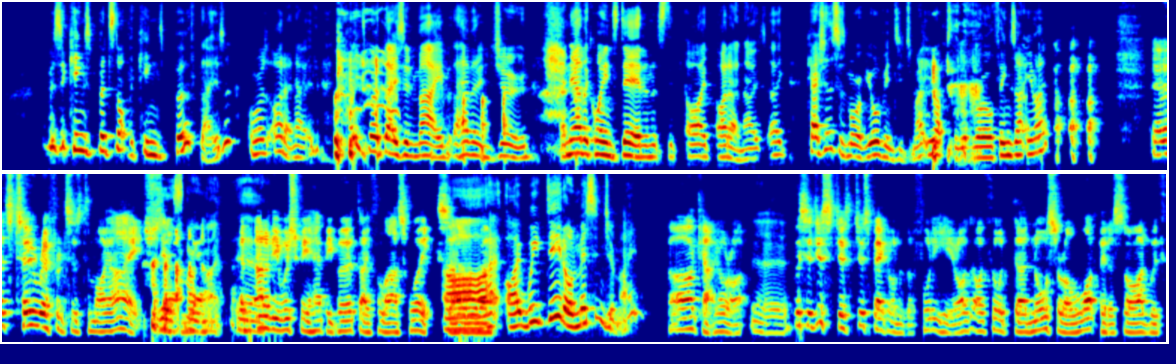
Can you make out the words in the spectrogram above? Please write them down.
Is it King's? But it's not the King's birthday, is it? or is, I don't know. The Queen's birthday's in May, but they have it in June, and now the Queen's dead, and it's the I I don't know. Like, Casher, this is more of your vintage, mate. You're up to the royal things, aren't you, mate? Now that's two references to my age. Yes, So, mate. and Yeah. none of you wished me a happy birthday for last week. So, Oh, uh, I, we did on Messenger, mate. okay, all right. Yeah. Listen, just just just back onto the footy here. I, I thought uh, Norse are a lot better side with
